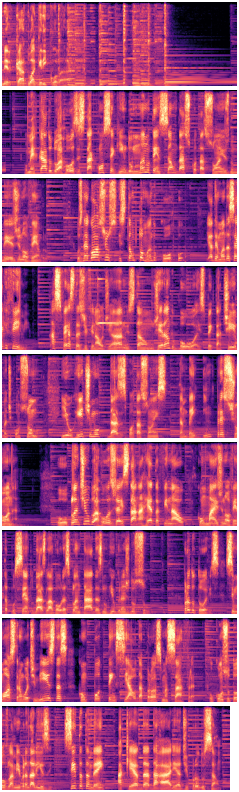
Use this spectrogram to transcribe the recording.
Mercado Agrícola O mercado do arroz está conseguindo manutenção das cotações no mês de novembro. Os negócios estão tomando corpo e a demanda segue firme. As festas de final de ano estão gerando boa expectativa de consumo e o ritmo das exportações também impressiona. O plantio do arroz já está na reta final, com mais de 90% das lavouras plantadas no Rio Grande do Sul. Produtores se mostram otimistas com potencial da próxima safra. O consultor Vlamir Brandalize cita também a queda da área de produção.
